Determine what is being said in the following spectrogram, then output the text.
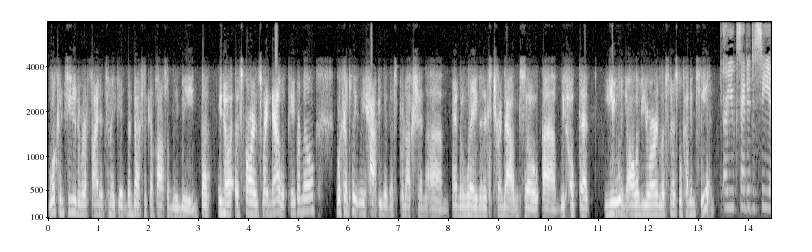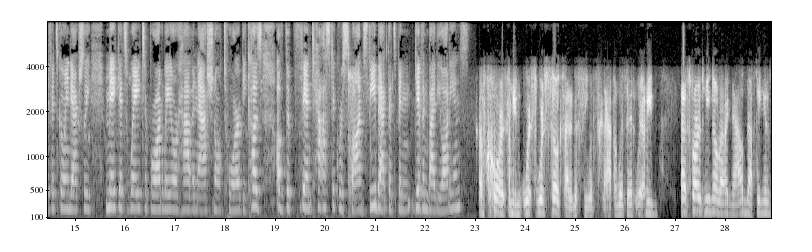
we'll continue to refine it to make it the best it can possibly be. But you know, as far as right now with Paper Mill, we're completely happy with this production um, and the way that it's turned out, and so uh, we hope that you and all of your listeners will come and see it. Are you excited to see if it's going to actually make its way to Broadway or have a national tour because of the fantastic response, feedback that's been given by the audience? Of course. I mean, we're we're so excited to see what's going to happen with it. I mean, as far as we know right now, nothing is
